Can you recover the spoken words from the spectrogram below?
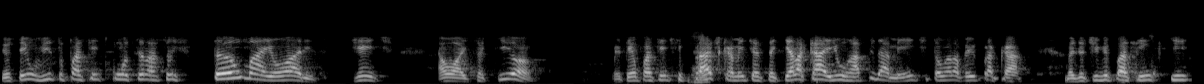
eu tenho visto pacientes com oscilações tão maiores. Gente, ó, isso aqui, ó. Eu tenho um paciente que é. praticamente essa aqui ela caiu rapidamente, então ela veio para cá. Mas eu tive pacientes que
